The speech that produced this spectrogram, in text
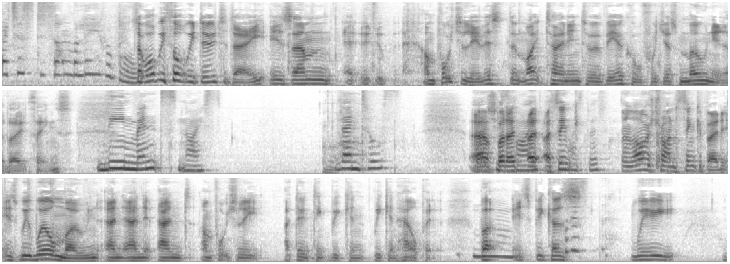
I just it's unbelievable. So what we thought we'd do today is, um, uh, uh, unfortunately, this that might turn into a vehicle for just moaning about things. Lean mince, nice. Lentils. Uh, but I, fine, I, I think, suppose. and I was trying to think about it, is we will moan, and and and unfortunately, I don't think we can we can help it. But it's because Mm. is- we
